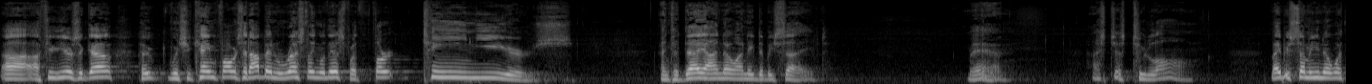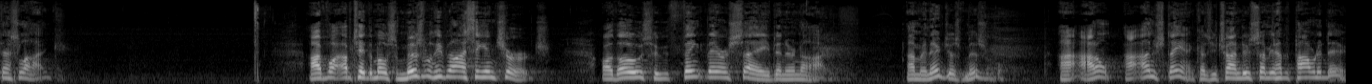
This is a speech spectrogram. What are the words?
uh, a few years ago who, when she came forward, said, I've been wrestling with this for 13 years. And today I know I need to be saved. Man, that's just too long. Maybe some of you know what that's like. I've, I'll tell you, the most miserable people I see in church are those who think they are saved and they're not. I mean, they're just miserable. I, I don't. I understand because you're trying to do something you have the power to do.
